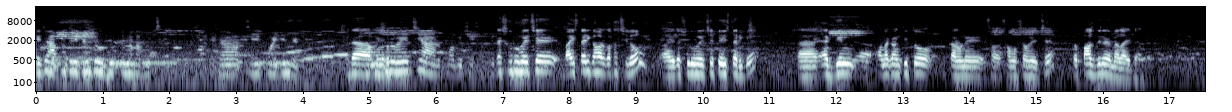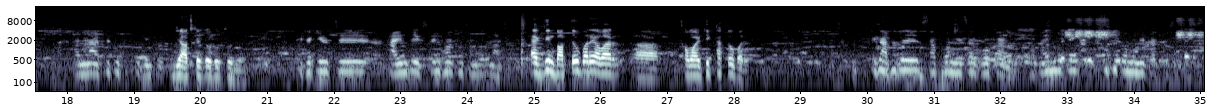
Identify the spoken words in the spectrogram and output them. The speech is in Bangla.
এই যে আপনাদের এখানে যে উদ্যোক্তা মেলা হচ্ছে এটা হচ্ছে কয়দিন ব্যাপী এটা শুরু হয়েছে আর কবে শেষ হবে? এটা শুরু হয়েছে বাইশ তারিখে হওয়ার কথা ছিল এটা শুরু হয়েছে তেইশ তারিখে। একদিন অনাকাঙ্ক্ষিত কারণে সমস্যা হয়েছে। তো পাঁচ দিনের মেলা এটা। মানে আজকে চতুর্থ দিন চলছে। যে আজকে চতুর্থ দিন। এটা কি হচ্ছে টাইমটা এক্সটেন্ড হওয়ার সম্ভাবনা আছে? একদিন বাড়তেও পারে আবার সময় ঠিক থাকতেও পারে।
